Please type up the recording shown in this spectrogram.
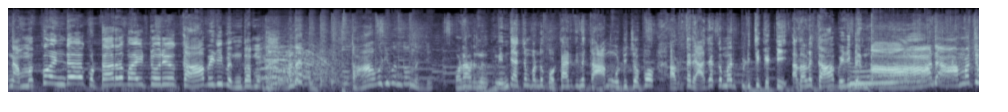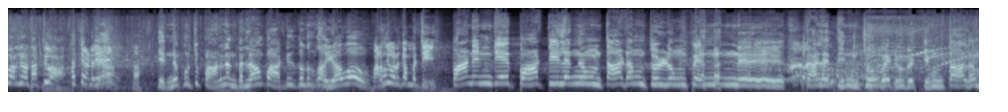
നമുക്കും ഉണ്ട് കൊട്ടാരമായിട്ടൊരു കാവഴി ബന്ധം. അത്. താവഴി ബന്ധമൊന്നല്ലേ ഓടാ അവിടുന്ന് നിന്റെ അച്ഛൻ പണ്ട് കൊട്ടാരത്തിൽ നിന്ന് കാം ഓടിച്ചപ്പോ അവിടുത്തെ രാജാക്കന്മാർ പിടിച്ച് കെട്ടി. അതാണ് കാവഴി ബന്ധം. അമ്മച്ചി പറഞ്ഞ സത്യവാ എന്നെ കുറിച്ച് പാണൻ എന്തെല്ലാം പാട്ടി അറിയാവോ? പറഞ്ഞു കൊടുക്കാൻ പറ്റി. പാണന്റെ പാട്ടിലങ്ങും താടം തുള്ളും പെണ്ണ്. കളത്തിൻ ചുവടുവയ്ക്കും താളം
